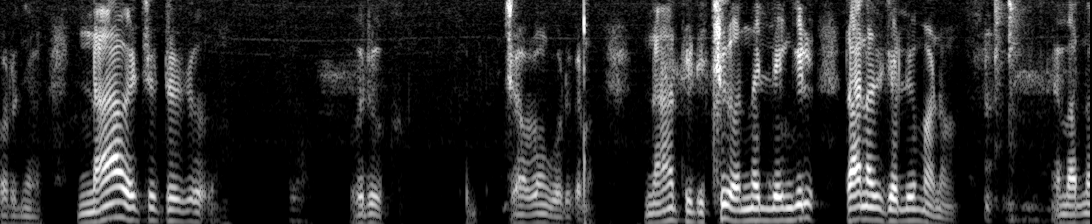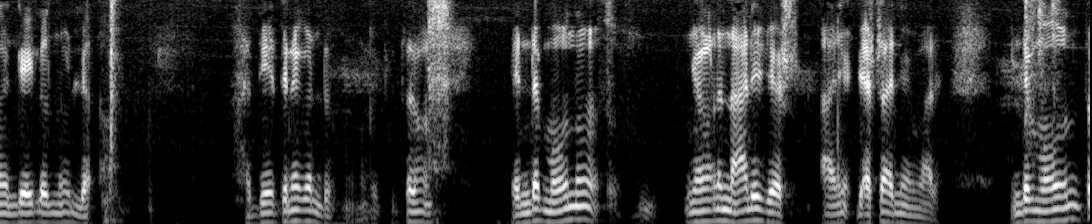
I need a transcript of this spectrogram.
പറഞ്ഞു നാ വെച്ചിട്ടൊരു ഒരു ശോകം കൊടുക്കണം. നാ തിരിച്ചു വന്നില്ലെങ്കിൽ താനത് ചൊല്ലും വേണം. ഞാൻ പറഞ്ഞു എന്റെ കയ്യിലൊന്നുമില്ല. അദ്ദേഹത്തിനെ കണ്ടു. എന്റെ മൂന്ന് ഞങ്ങൾ നാല് ജ്യേഷ്ഠ ജ്യേഷ്ഠാന്യന്മാർ എന്റെ മൂത്ത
